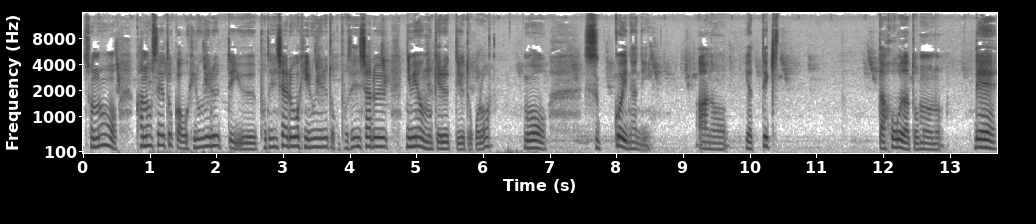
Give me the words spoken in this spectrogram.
その可能性とかを広げるっていうポテンシャルを広げるとかポテンシャルに目を向けるっていうところをすっごい何？あのやってきた方だと思うの。で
